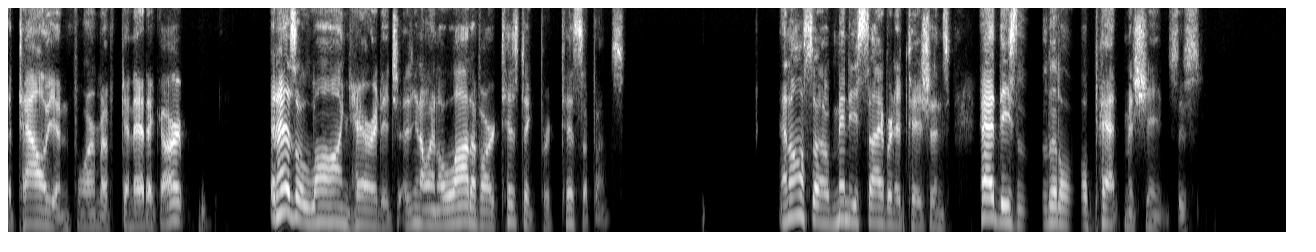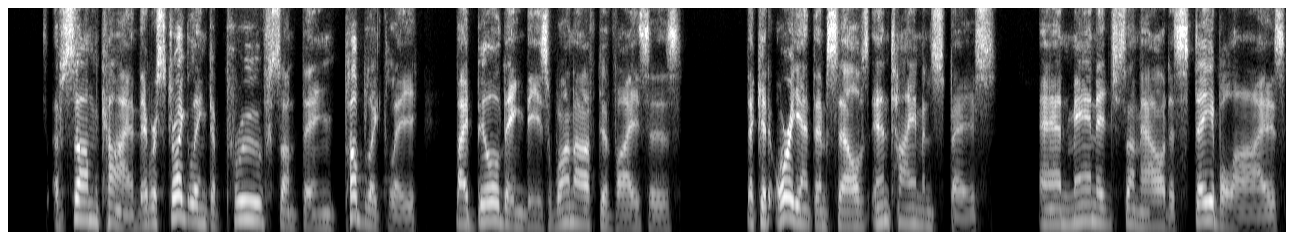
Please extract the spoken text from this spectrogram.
Italian form of kinetic art. It has a long heritage, you know, and a lot of artistic participants. And also, many cyberneticians had these little pet machines of some kind. They were struggling to prove something publicly by building these one off devices that could orient themselves in time and space and manage somehow to stabilize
